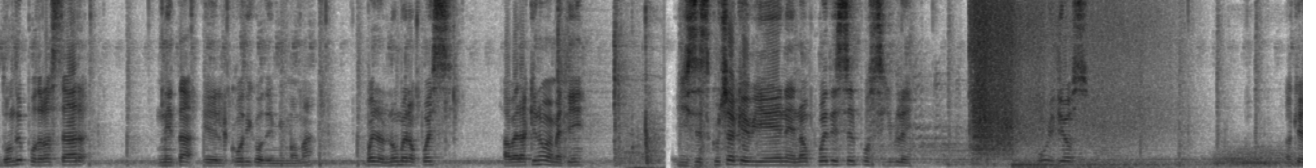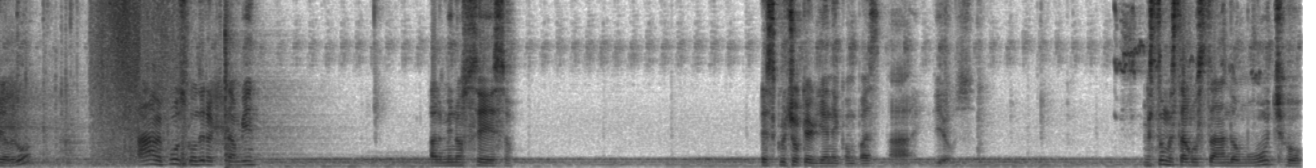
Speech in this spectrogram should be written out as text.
¿Dónde podrá estar, neta, el código de mi mamá? Bueno, el número, pues. A ver, aquí no me metí. Y se escucha que viene, no puede ser posible. Uy, Dios. ¿Aquí hay algo? Ah, me puedo esconder aquí también. Al menos sé eso. Escucho que viene, compás. Ay, Dios. Esto me está gustando mucho.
